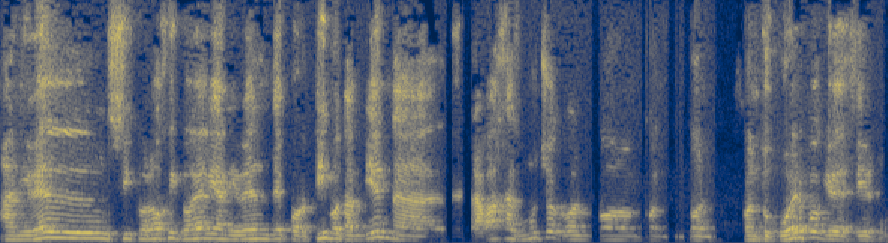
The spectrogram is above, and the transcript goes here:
a nivel psicológico, Eli, a nivel deportivo también, ah, trabajas mucho con, con- con- con- con tu cuerpo, quiero decir,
